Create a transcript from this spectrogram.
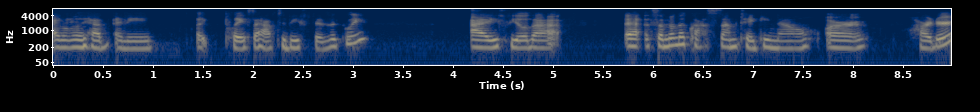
i don't really have any like place i have to be physically. I feel that uh, some of the classes I'm taking now are harder,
